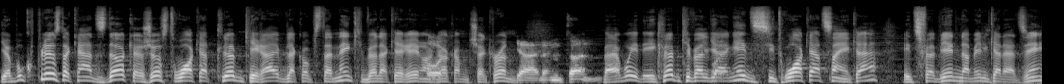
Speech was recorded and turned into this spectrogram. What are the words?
il y a beaucoup plus de candidats que juste 3-4 clubs qui rêvent de la Coupe Stanley qui veulent acquérir un Ouais. gars comme Chikrin. Il y en a une tonne. Ben oui, des clubs qui veulent gagner d'ici 3, 4, 5 ans, et tu fais bien de nommer le Canadien,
